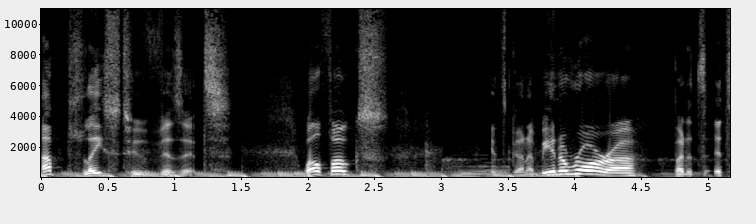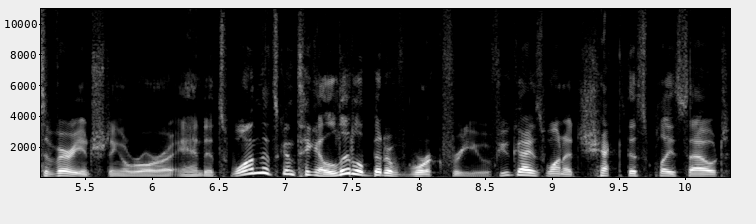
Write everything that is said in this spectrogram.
A place to visit. Well, folks, it's going to be an Aurora, but it's it's a very interesting Aurora, and it's one that's going to take a little bit of work for you. If you guys want to check this place out,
